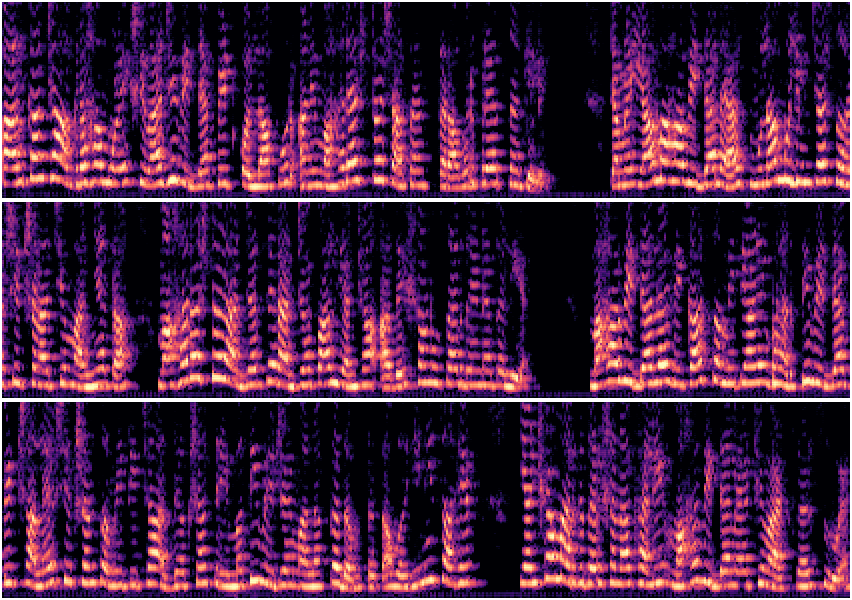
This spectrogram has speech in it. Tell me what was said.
पालकांच्या आग्रहामुळे शिवाजी विद्यापीठ कोल्हापूर आणि महाराष्ट्र शासन स्तरावर प्रयत्न केले. त्यामुळे या महाविद्यालयास मुलामुलींच्या सहशिक्षणाची मान्यता महाराष्ट्र राज्याचे राज्यपाल यांच्या आदेशानुसार देण्यात आली आहे. महाविद्यालय विकास समिती आणि भारती विद्यापीठ शालेय शिक्षण समितीच्या अध्यक्षा श्रीमती विजयमाला कदम तथा वहिनी साहेब यांच्या मार्गदर्शनाखाली महाविद्यालयाची वाटचाल सुरू आहे.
